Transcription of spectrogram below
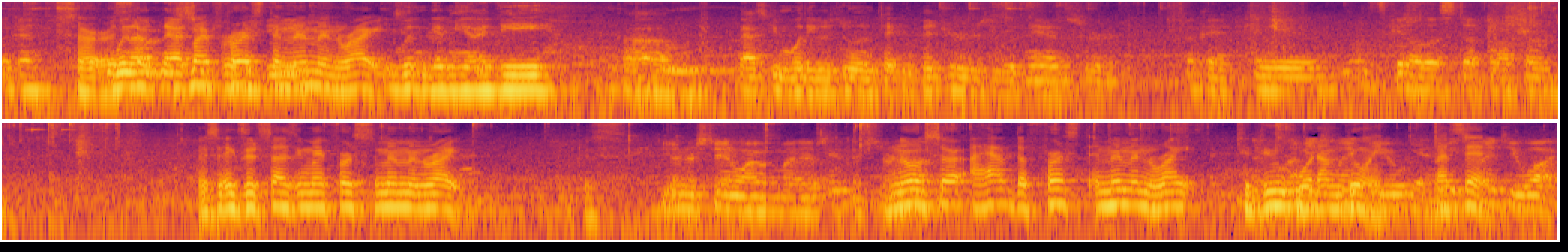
Okay. Sir, it's, Went out and it's asked my him for First ID. Amendment right. He wouldn't give me ID. Um, asked him what he was doing, taking pictures. He wouldn't answer. Okay. Can you let's get all this stuff off them? It's exercising my First Amendment right. Just- Do you understand why we might have some concern? No, sir, I have the First Amendment right to do Let me what I'm explain to doing. you- That's Let me explain to it. you why.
